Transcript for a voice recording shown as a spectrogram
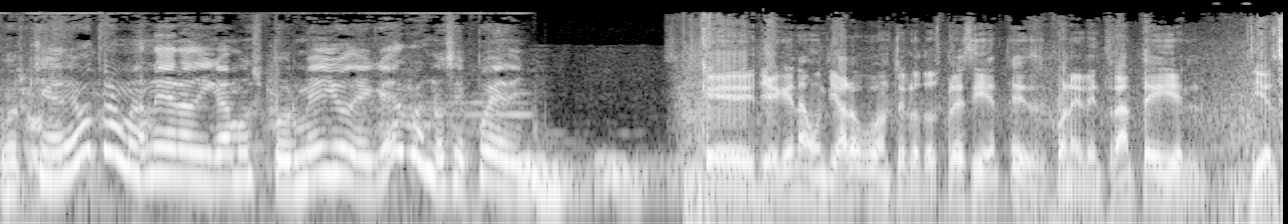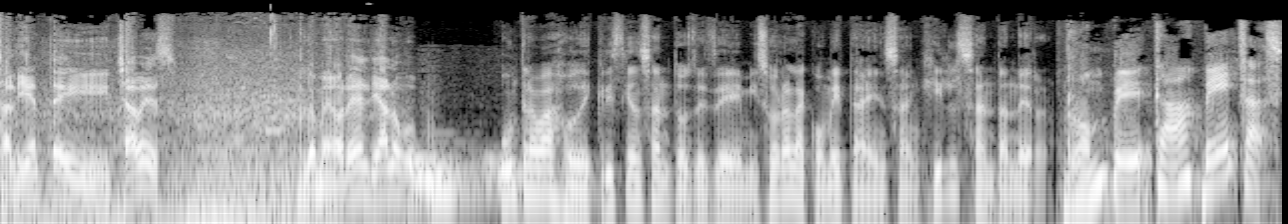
Porque de otra manera, digamos, por medio de guerras no se puede. que lleguen a un diálogo entre los dos presidentes, con el entrante y el, y el saliente y Chávez. Lo mejor es el diálogo. Un trabajo de Cristian Santos desde emisora La Cometa en San Gil, Santander. Rompe cabezas.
